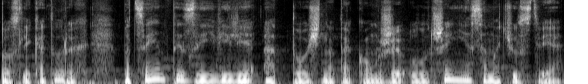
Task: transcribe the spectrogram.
после которых пациенты заявили о точно таком же улучшении самочувствия.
